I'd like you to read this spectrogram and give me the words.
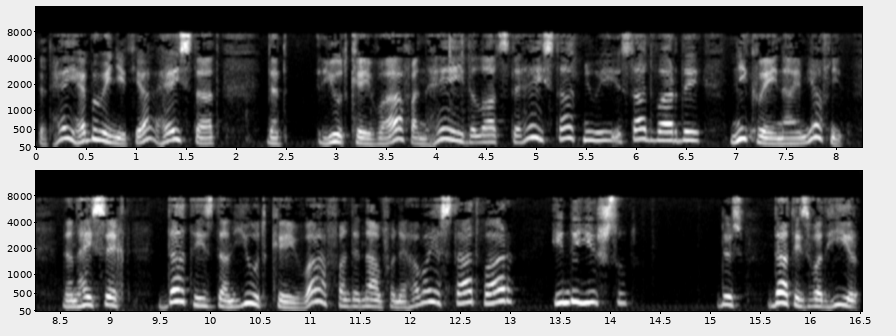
dat hei hebben we niet, ja, hei staat, dat Jud Keiwaf en hei, de laatste hei staat nu, staat waar de Nikweinaim, ja of niet? dan hij zegt, dat is dan Yud Keiwa van de naam van de Hawaii staat waar? In de Jirsut. Dus dat is wat hier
